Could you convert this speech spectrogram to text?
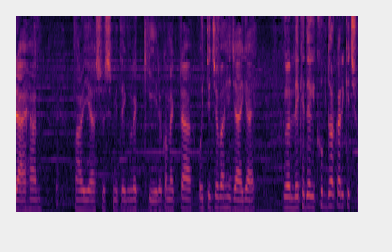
রায়হান মারিয়া, সুস্মিতা, এগুলো কি? এরকম একটা ঐতিহ্যবাহী জায়গায় এগুলো লিখে দেওয়া খুব দরকারি কিছু?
